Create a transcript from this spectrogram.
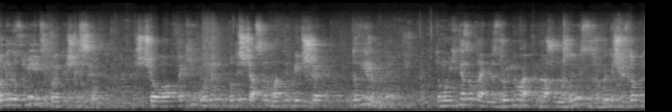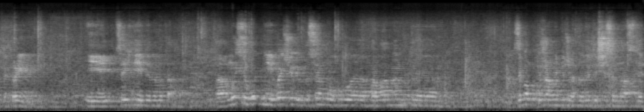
вони розуміють ці політичні сили, що такий уряд буде з часом мати більше довіри людей. Тому їхнє завдання зруйнувати нашу можливість зробити щось добре для країни. І це їхня єдина мета. Ми сьогодні ввечері внесемо в парламент е, закон державний бюджет на 2017 рік.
